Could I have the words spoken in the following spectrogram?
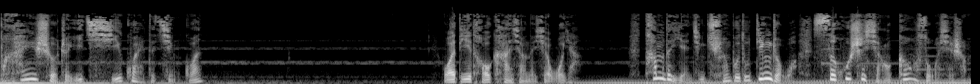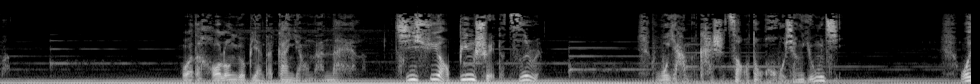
拍摄这一奇怪的景观。我低头看向那些乌鸦，他们的眼睛全部都盯着我，似乎是想要告诉我些什么。我的喉咙又变得干痒难耐了，急需要冰水的滋润。乌鸦们开始躁动，互相拥挤。我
